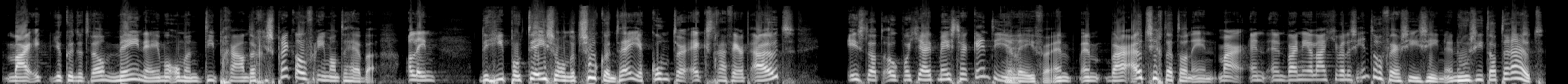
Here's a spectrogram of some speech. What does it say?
Maar ik, je kunt het wel meenemen om een diepgaander gesprek over iemand te hebben. Alleen de hypothese onderzoekend, hè? je komt er extravert uit. Is dat ook wat jij het meest herkent in je Ja. leven? En, en waar uitzicht dat dan in? Maar, en, en wanneer laat je wel eens introversie zien? En hoe ziet dat eruit?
